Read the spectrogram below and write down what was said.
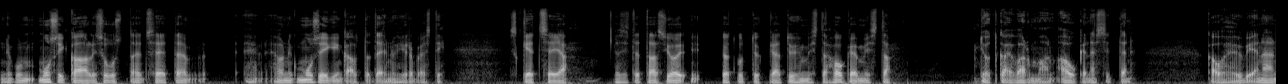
niin kuin musikaalisuus, tai se, että he on niin kuin musiikin kautta tehnyt hirveästi sketsejä. Ja sitten taas jo, jotkut tykkää tyhmistä hokemista, jotka ei varmaan aukene sitten – kauhean hyviä enää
